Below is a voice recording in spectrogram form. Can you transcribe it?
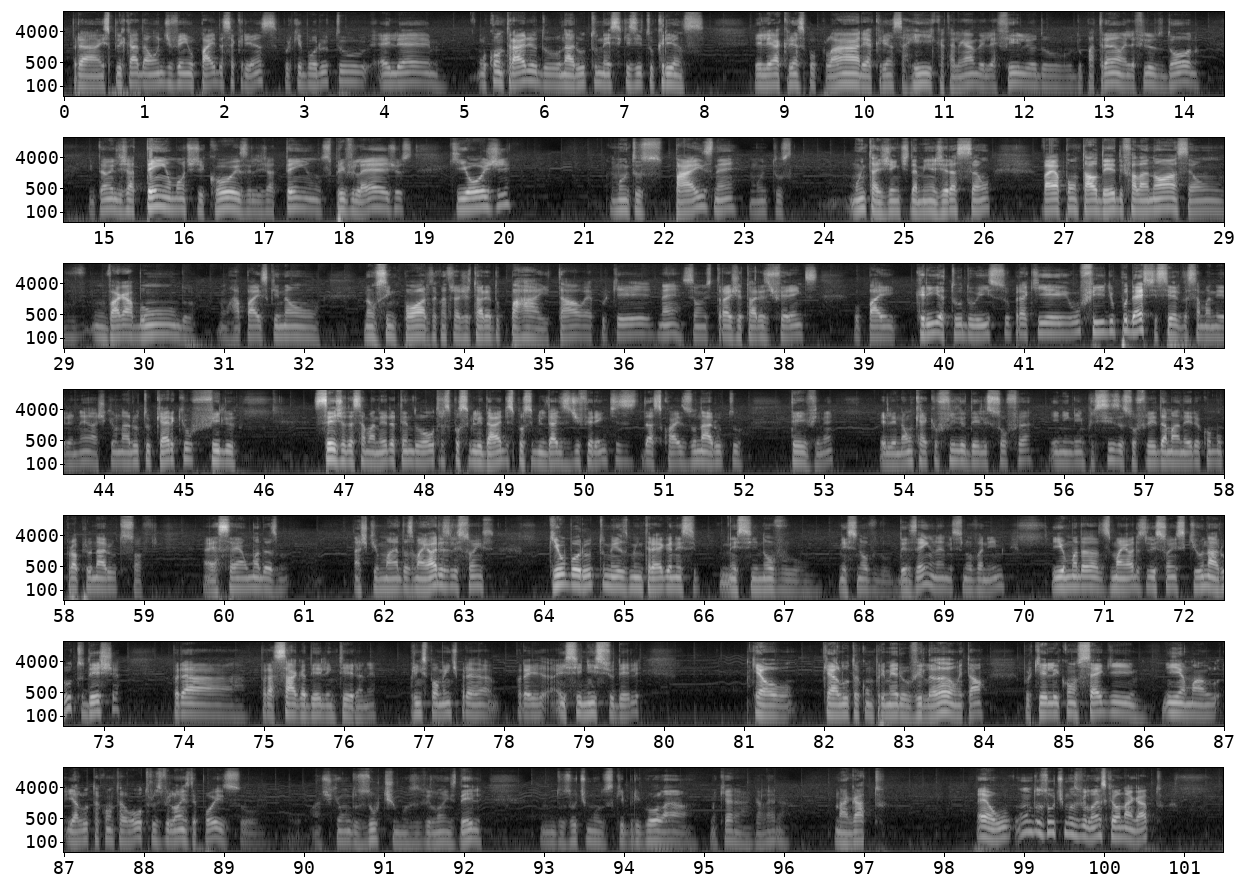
para explicar da onde vem o pai dessa criança, porque Boruto ele é o contrário do Naruto nesse quesito criança. Ele é a criança popular, é a criança rica, tá ligado? Ele é filho do, do patrão, ele é filho do dono. Então ele já tem um monte de coisa, ele já tem uns privilégios que hoje muitos pais, né? Muitos, muita gente da minha geração vai apontar o dedo e falar: nossa, é um, um vagabundo, um rapaz que não não se importa com a trajetória do pai e tal. É porque, né? São trajetórias diferentes. O pai cria tudo isso para que o filho pudesse ser dessa maneira, né? Acho que o Naruto quer que o filho seja dessa maneira, tendo outras possibilidades, possibilidades diferentes das quais o Naruto teve, né? Ele não quer que o filho dele sofra e ninguém precisa sofrer da maneira como o próprio Naruto sofre. Essa é uma das acho que uma das maiores lições que o Boruto mesmo entrega nesse nesse novo nesse novo desenho, né, nesse novo anime. E uma das maiores lições que o Naruto deixa para para a saga dele inteira, né? Principalmente para esse início dele, que é o que é a luta com o primeiro vilão e tal, porque ele consegue ir a, uma, ir a luta contra outros vilões depois, o, acho que um dos últimos vilões dele, um dos últimos que brigou lá, como é que era, galera? Nagato. É, o, um dos últimos vilões que é o Nagato,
